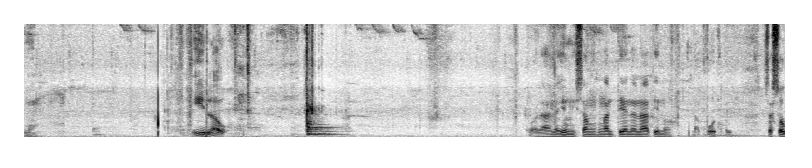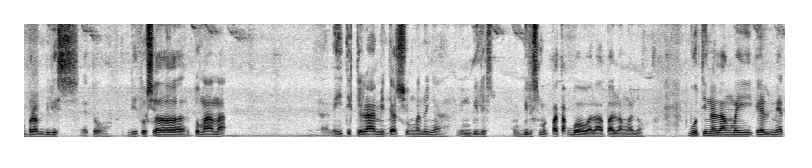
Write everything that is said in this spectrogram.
yan. Ilaw. Wala na yung isang antena natin oh naputol sa sobrang bilis. Ito dito siya tumama. Yan, 80 kilometers yung ano niya yung bilis. Ang bilis magpatakbo wala pa lang ano. Buti na lang may helmet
